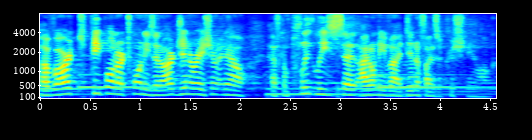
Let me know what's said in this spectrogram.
of our people in our 20s in our generation right now have completely said, I don't even identify as a Christian any longer.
